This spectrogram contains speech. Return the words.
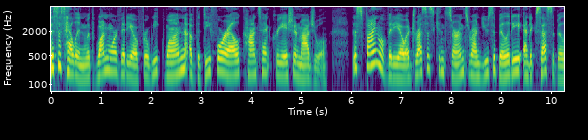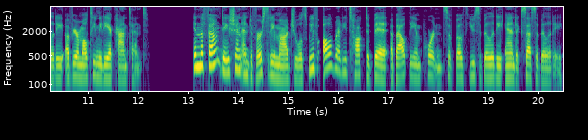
This is Helen with one more video for week one of the D4L content creation module. This final video addresses concerns around usability and accessibility of your multimedia content. In the Foundation and Diversity modules, we've already talked a bit about the importance of both usability and accessibility.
